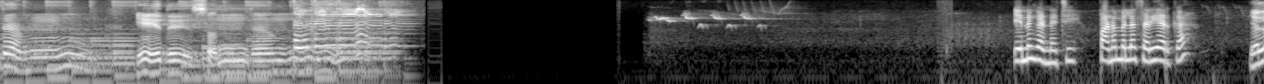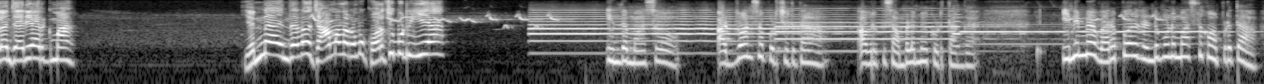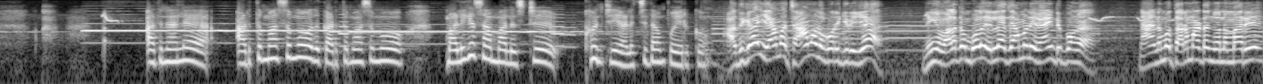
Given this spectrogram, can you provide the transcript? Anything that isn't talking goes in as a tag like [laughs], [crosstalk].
பந்தம் எது சொந்தம்? என்னங்க அண்ணாச்சி பணம் எல்லாம் சரியா இருக்கா? எல்லாம் சரியா இருக்குமா? என்ன இந்த தடவை சாமான் ரொம்ப குறைச்சி போட்டிருக்கியா? இந்த மாசம் அட்வான்ஸை பிடிச்சிட்டு தான் அவருக்கு சம்பளமே கொடுத்தாங்க. இனிமே வரப்போற ரெண்டு மூணு மாசத்துக்கும் அப்படித்தான். அதனால அடுத்த மாசமோ அதுக்கு அடுத்த மாசமோ மளிகை சாமான் லிஸ்ட்டு கொஞ்சம் இழைச்சி தான் போயிருக்கோம். அதுக்காக ஏமா சாமானை குறைக்கிறீங்க? நீங்கள் வழக்கம் போல் எல்லா சாமானையும் வாங்கிட்டு போங்க. நான் என்னமோ தரமாட்டேன்னு சொன்ன மாதிரி.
